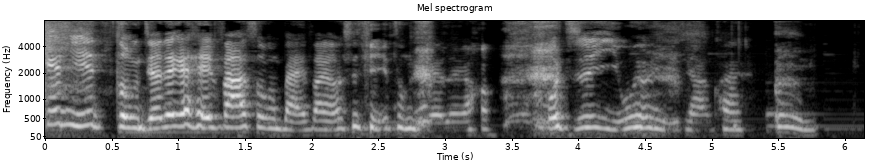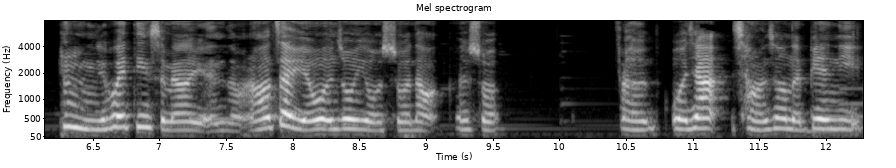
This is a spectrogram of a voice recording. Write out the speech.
给你总结那个黑发送白发，要是你总结的，然后我只是疑问了一下，快，嗯，你会定什么样的原则？然后在原文中有说到，他说，嗯，我家墙上的便利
